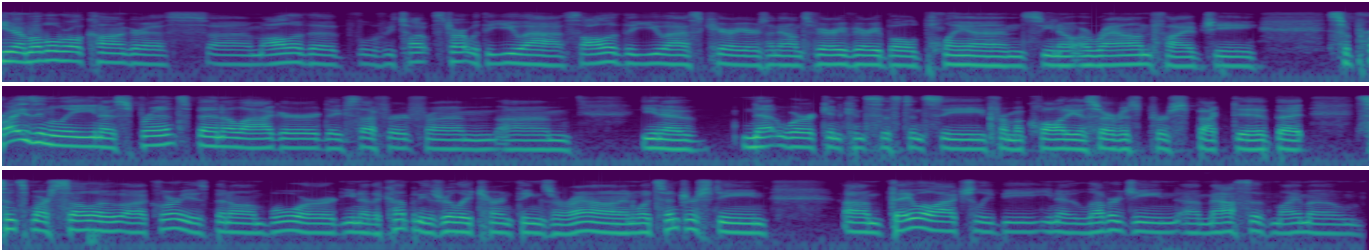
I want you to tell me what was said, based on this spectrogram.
you know, Mobile World Congress, um, all of the, we talk, start with the U.S., all of the U.S. carriers announced very, very bold plans, you know, around 5G. Surprisingly, you know, Sprint's been a laggard. They've suffered from, um, you know, network inconsistency from a quality of service perspective. But since Marcelo uh, has been on board, you know, the company has really turned things around. And what's interesting, um, they will actually be, you know, leveraging a massive MIMO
